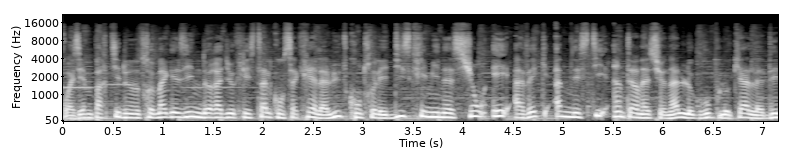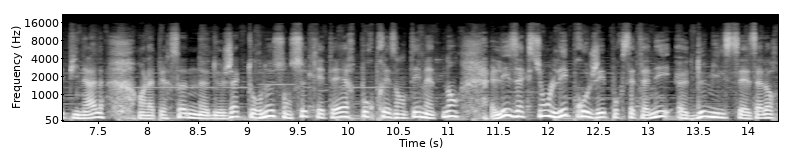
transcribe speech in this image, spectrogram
Troisième partie de notre magazine de Radio Cristal consacré à la lutte contre les discriminations et avec Amnesty International, le groupe local d'Épinal, en la personne de Jacques Tourneux, son secrétaire, pour présenter maintenant les actions, les projets pour cette année 2016. Euh, Alors,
